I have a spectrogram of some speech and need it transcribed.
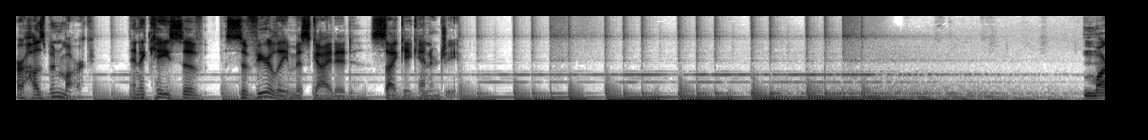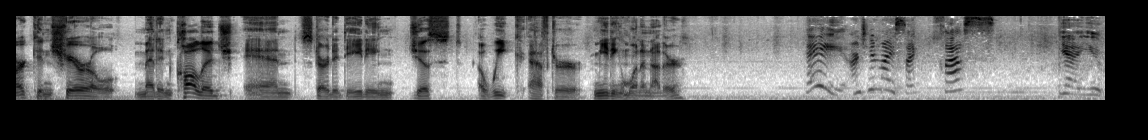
her husband Mark, and a case of severely misguided psychic energy. Mark and Cheryl met in college and started dating just a week after meeting one another. Hey, aren't you in my psych class? Yeah, you.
